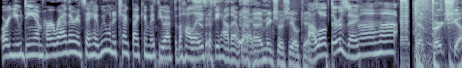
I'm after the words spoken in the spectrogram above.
or you DM her rather and say, "Hey, we want to check back in with you after the holidays to see how that went." Make sure she okay. Follow up Thursday. Uh huh. The Burt Show.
